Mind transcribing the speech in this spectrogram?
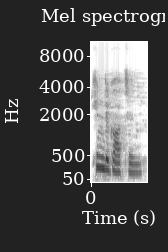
kindergarten.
